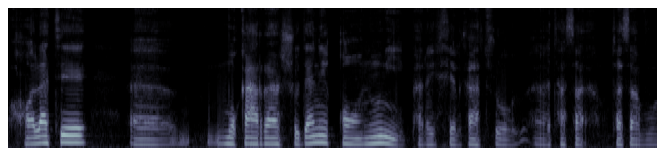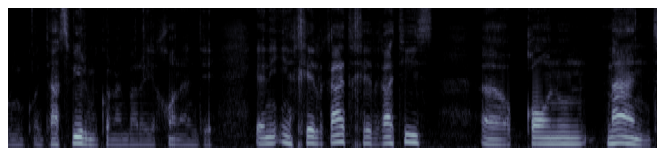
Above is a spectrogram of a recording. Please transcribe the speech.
حالت مقرر شدن قانونی برای خلقت رو تصور میکن تصویر می‌کنن برای خواننده. یعنی این خلقت خلقتی است قانونمند.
